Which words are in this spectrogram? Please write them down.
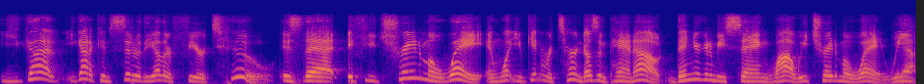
you gotta you gotta consider the other fear too. Is that if you trade him away and what you get in return doesn't pan out, then you're gonna be saying, "Wow, we trade him away. We Yeah.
